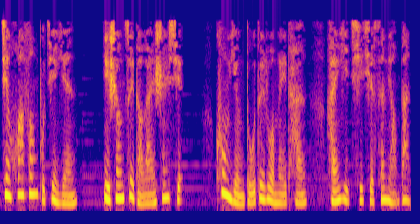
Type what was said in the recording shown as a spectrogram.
见花芳不见颜，一觞醉倒阑珊雪。空影独对落梅潭，寒意凄切三两半。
